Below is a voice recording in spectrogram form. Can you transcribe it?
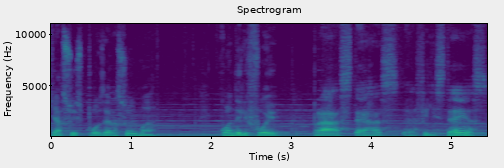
que a sua esposa era sua irmã. Quando ele foi para as terras eh, filisteias,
